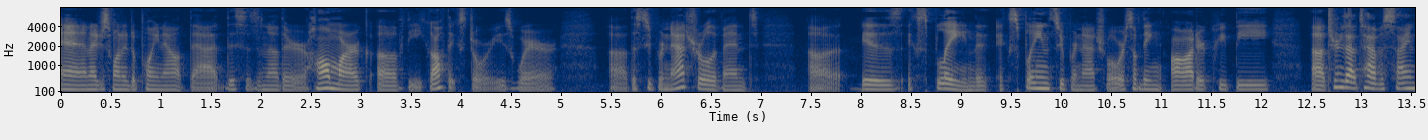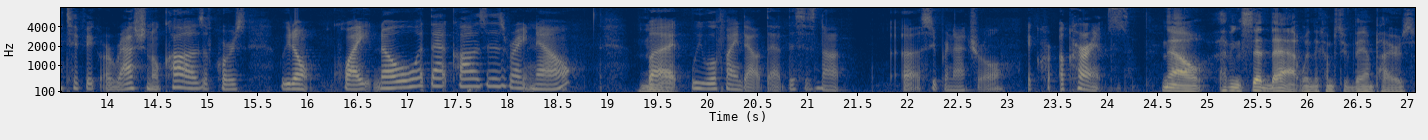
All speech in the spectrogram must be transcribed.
And I just wanted to point out that this is another hallmark of the Gothic stories where uh, the supernatural event uh, is explained, the explained supernatural, or something odd or creepy uh, turns out to have a scientific or rational cause. Of course, we don't quite know what that cause is right now, but we will find out that this is not supernatural occur- occurrence. Now, having said that, when it comes to vampires,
